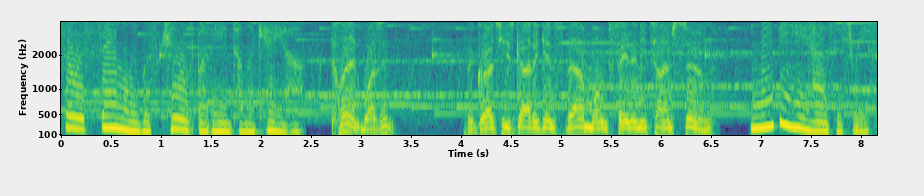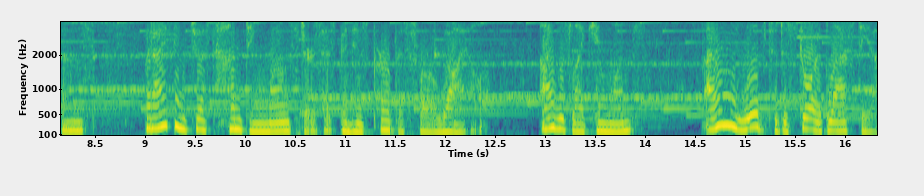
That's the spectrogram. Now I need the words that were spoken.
So his family was killed by the Entelexeia. Clint, was it? The grudge he's got against them won't fade anytime soon. Maybe he has his reasons, but I think just hunting monsters has been his purpose for a while. I was like him once. I only lived to destroy Blastia.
